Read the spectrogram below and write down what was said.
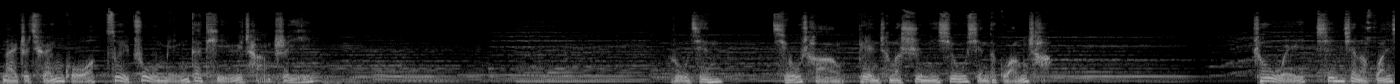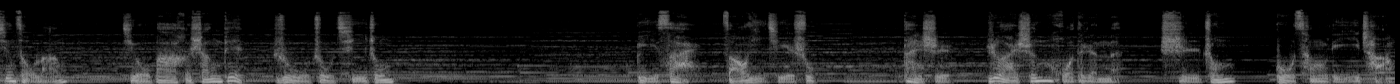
乃至全国最著名的体育场之一。如今，球场变成了市民休闲的广场。周围新建了环形走廊，酒吧和商店入驻其中。比赛早已结束，但是热爱生活的人们始终不曾离场。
